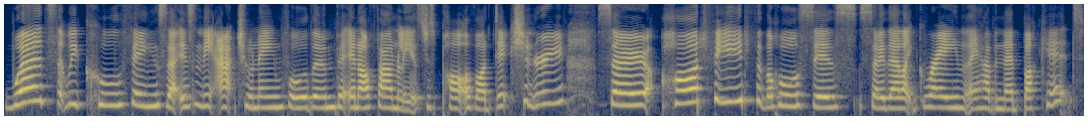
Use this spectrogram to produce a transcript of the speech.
words that we call things that isn't the actual name for them, but in our family, it's just part of our dictionary. So, hard feed for the horses, so they're like grain that they have in their bucket.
